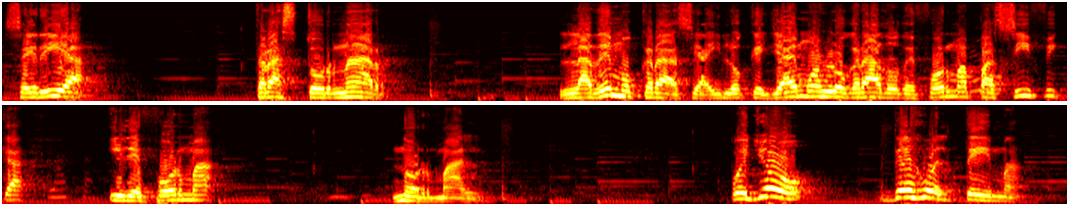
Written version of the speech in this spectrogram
sería trastornar la democracia y lo que ya hemos logrado de forma pacífica y de forma normal. Pues yo dejo el tema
